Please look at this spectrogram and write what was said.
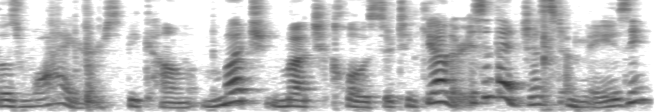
those wires become much, much closer together. Isn't that just amazing?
